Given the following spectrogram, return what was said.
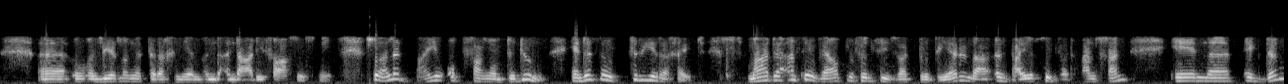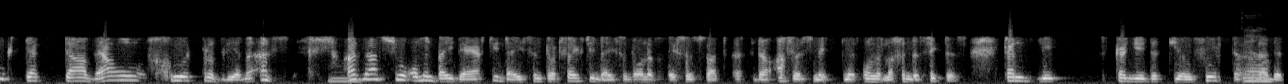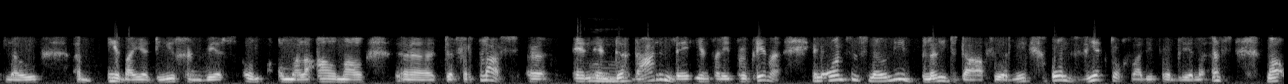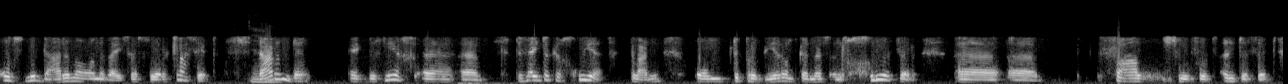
uh om leerders terugneem in in daardie fases nie. So hulle het baie opvang om te doen en dit is nou treurigheid. Maar daar is nou wel provinsies wat probeer en daar is baie goed wat aangaan en uh ek dink dat daar wel groot probleme is. Hmm. As daar so om en by 13000 tot 15000 onderwysers wat uh, daar af is met met onderliggende siektes, kan die kan jy dit jou voorstel ja. dat dit nou 'n uh, baie baie duur gaan wees om om hulle almal uh, te verplas. Uh, en en mm. daarin lê een van die probleme. En ons is nou nie blind daarvoor nie. Ons weet tog wat die probleme is, maar ons moet daarin 'n onderwyser voor klas hê. Ja. Daarom dink ek dis nie 'n uh, uh, dis eintlik 'n goeie plan om te probeer om kinders in groter uh uh saal so voet in te sit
